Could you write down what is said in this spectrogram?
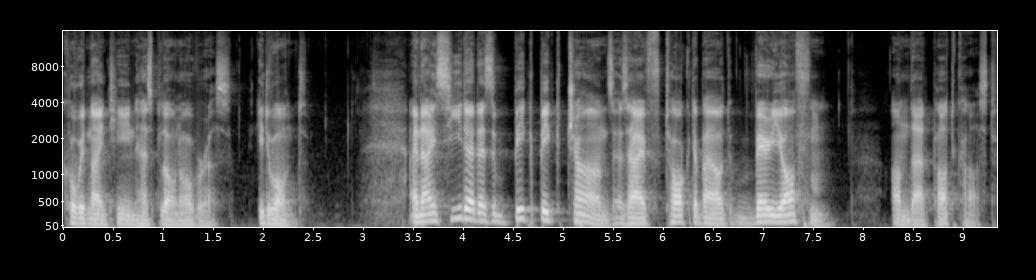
COVID 19 has blown over us. It won't. And I see that as a big, big chance, as I've talked about very often on that podcast.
